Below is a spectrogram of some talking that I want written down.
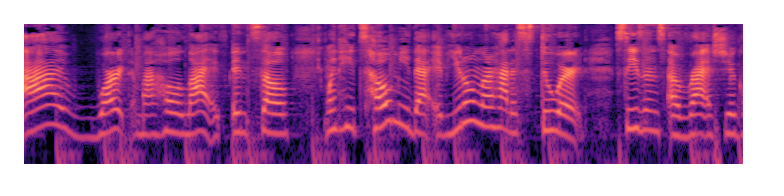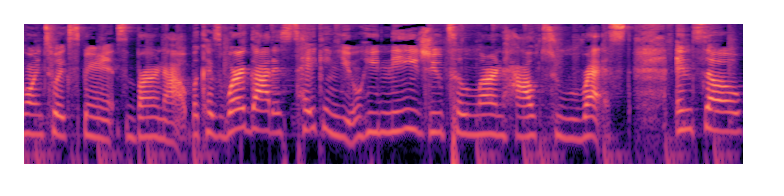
I worked my whole life. And so when he told me that if you don't learn how to steward seasons of rest, you're going to experience burnout because where God is taking you, he needs you to learn how to rest. And so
